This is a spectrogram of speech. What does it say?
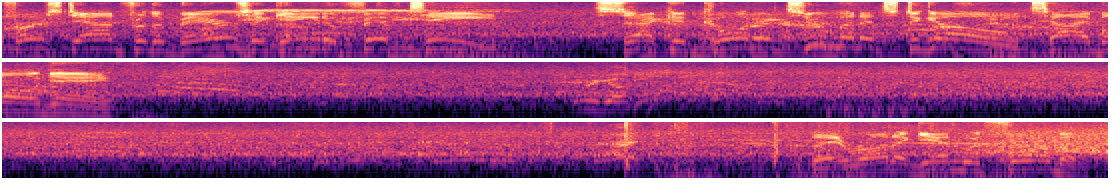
First down for the Bears, a gain of 15. Second quarter, two minutes to go. Tie ball game. Here we go. They run again with Foreman.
